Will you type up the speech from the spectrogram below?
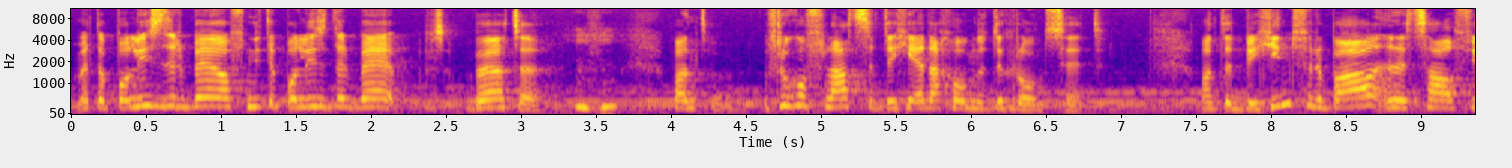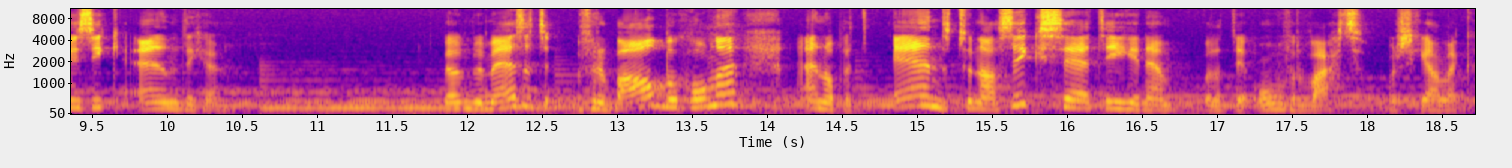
Met de politie erbij of niet de politie erbij, buiten. Want vroeg of laat zit jij dat je onder de grond zet. Want het begint verbaal en het zal fysiek eindigen. Bij mij is het verbaal begonnen en op het einde, toen als ik zei tegen hem, wat hij onverwacht waarschijnlijk,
